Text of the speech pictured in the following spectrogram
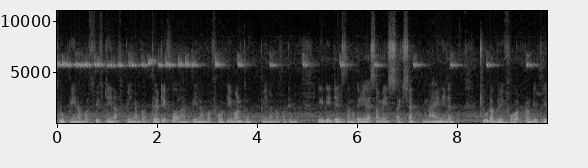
through P number fifteen of P number thirty four and P number forty one through P number forty one ഈ ഡീറ്റെയിൽസ് നമുക്ക് A S M E section നയനിൽ Q W four twenty three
